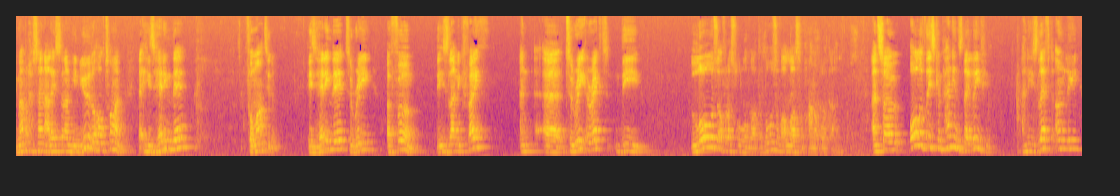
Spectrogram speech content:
Imam al-Hussein he knew the whole time that he's heading there for martyrdom. He's heading there to reaffirm the Islamic faith and uh, to re-erect the laws of Rasulullah, the laws of Allah subhanahu wa ta'ala. And so all of these companions, they leave him. And he's left only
